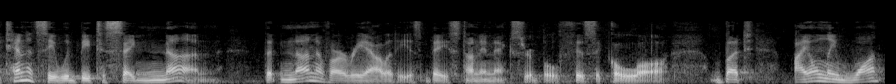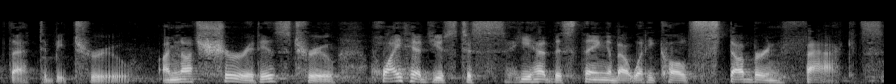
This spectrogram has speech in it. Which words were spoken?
tendency would be to say none, that none of our reality is based on inexorable physical law. But I only want that to be true. I'm not sure it is true. Whitehead used to, he had this thing about what he called stubborn facts.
